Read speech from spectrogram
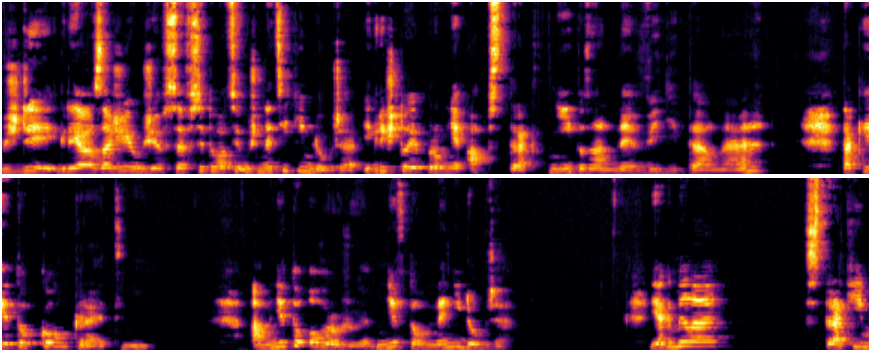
vždy, kdy já zažiju, že se v situaci už necítím dobře, i když to je pro mě abstraktní, to znamená neviditelné, tak je to konkrétní. A mě to ohrožuje, mě v tom není dobře. Jakmile ztratím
